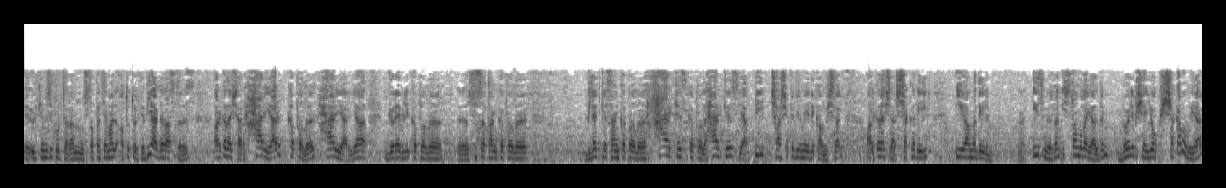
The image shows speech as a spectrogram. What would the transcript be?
e, ülkemizi kurtaran Mustafa Kemal Atatürk'e bir yerde rastlarız. Arkadaşlar her yer kapalı, her yer ya görevli kapalı, e, su satan kapalı, bilet kesen kapalı, herkes kapalı, herkes ya bir çarşafa girmeye de kalmışlar. Arkadaşlar şaka değil, İran'da değilim. İzmir'den İstanbul'a geldim. Böyle bir şey yok. Şaka mı bu ya?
